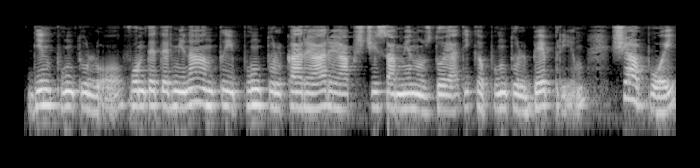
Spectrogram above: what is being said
din punctul O, vom determina întâi punctul care are abscisa minus 2, adică punctul B' și apoi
